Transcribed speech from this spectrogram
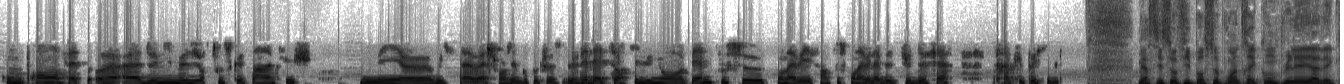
comprend en fait euh, à demi-mesure tout ce que ça inclut. Mais euh, oui, ça va changer beaucoup de choses. Le fait d'être sorti de l'Union européenne, tout ce qu'on avait, enfin tout ce qu'on avait l'habitude de faire, ne sera plus possible. Merci Sophie pour ce point très complet avec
